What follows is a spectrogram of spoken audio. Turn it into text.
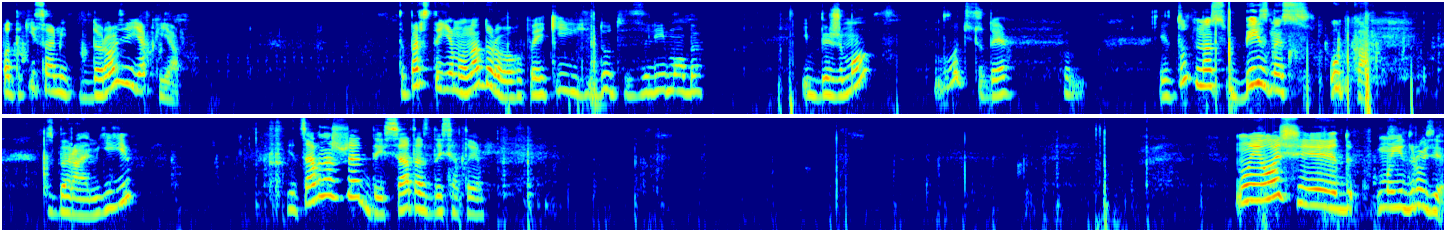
По такій самій дорозі, як я. Тепер стаємо на дорогу, по якій йдуть злі моби. І біжимо от сюди. І тут у нас бізнес-утка. Збираємо її. І це в нас вже 10 з 10. Ну і ось, е, мої друзі,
